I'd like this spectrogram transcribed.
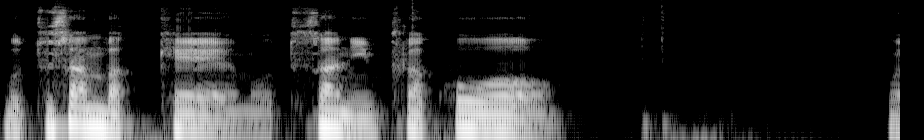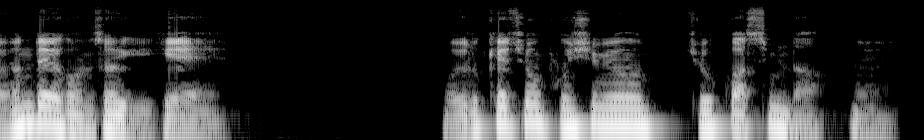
뭐, 두산 박해, 뭐, 두산 인프라 코어, 뭐, 현대 건설기계, 뭐, 이렇게 좀 보시면 좋을 것 같습니다. 네.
